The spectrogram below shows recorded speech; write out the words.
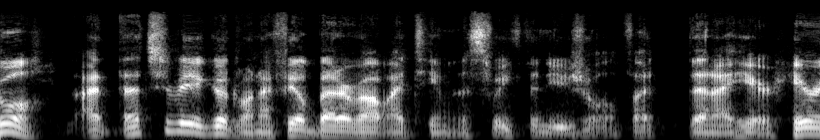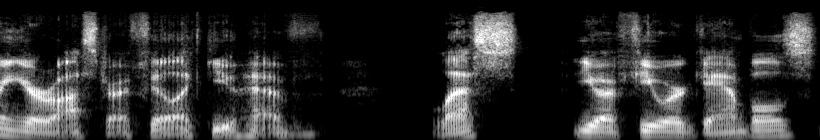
cool. I, that should be a good one. I feel better about my team this week than usual. But then I hear hearing your roster, I feel like you have less, you have fewer gambles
